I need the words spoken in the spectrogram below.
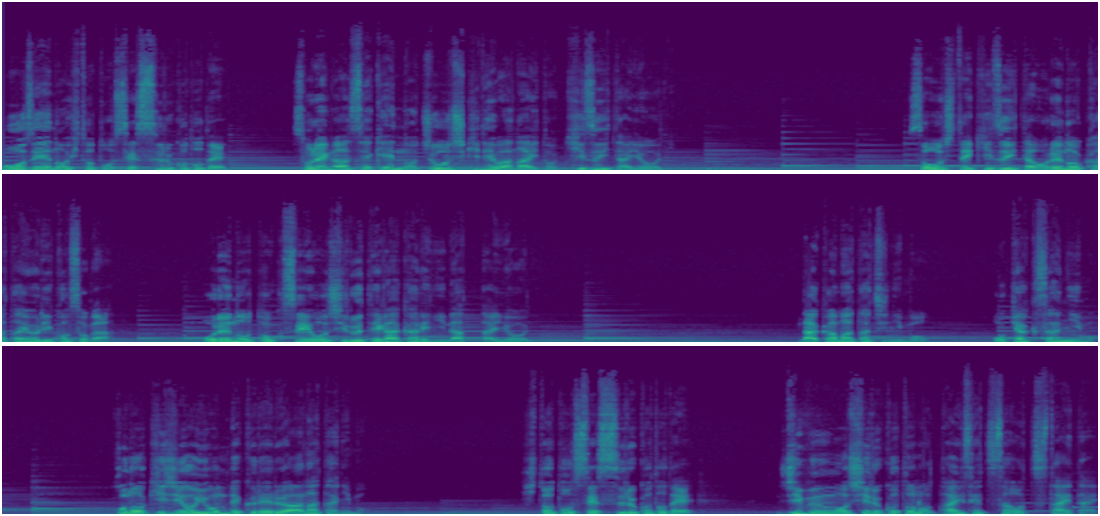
大勢の人と接することでそれが世間の常識ではないと気づいたように。そうして気づいた俺の偏りこそが俺の特性を知る手がかりになったように。仲間たちにもお客さんにもこの記事を読んでくれるあなたにも人と接することで自分を知ることの大切さを伝えたい。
